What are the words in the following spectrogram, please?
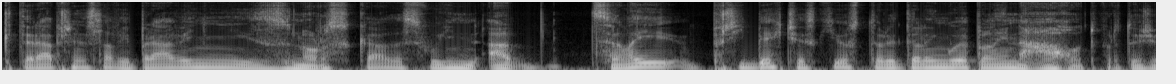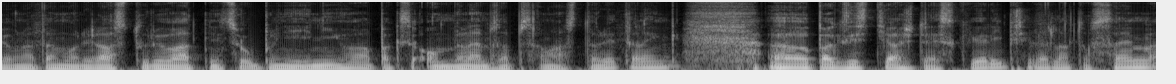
která přinesla vyprávění z Norska ze svůj, a celý příběh českého storytellingu je plný náhod, protože ona tam odjela studovat něco úplně jiného a pak se omylem zapsala storytelling. Uh, pak zjistila, že to je skvělý, přivedla to sem. Uh,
